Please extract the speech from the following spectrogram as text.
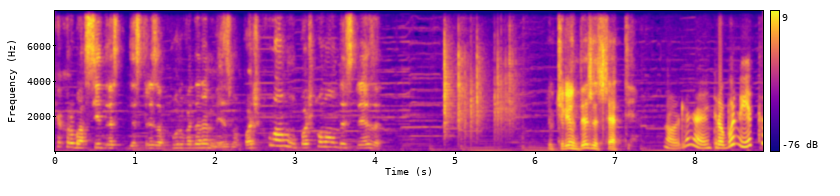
que acrobacia e des- destreza puro vai dar na mesma. Pode colar um, pode colar um destreza. Eu tirei um 17. Olha, entrou bonito.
